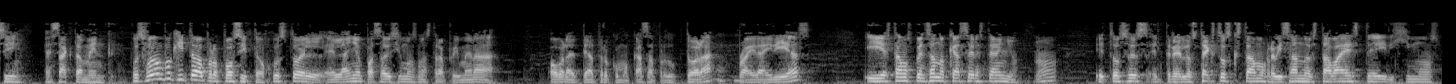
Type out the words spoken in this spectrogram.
Sí, exactamente. Pues fue un poquito a propósito. Justo el, el año pasado hicimos nuestra primera obra de teatro como casa productora, Bright Ideas, y estamos pensando qué hacer este año, ¿no? Entonces, entre los textos que estábamos revisando estaba este y dijimos,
